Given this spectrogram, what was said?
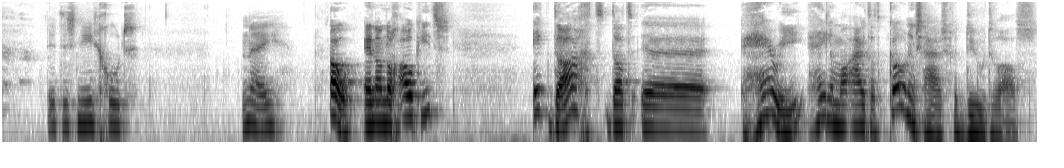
Dit is niet goed. Nee. Oh, en dan nog ook iets. Ik dacht dat eh, Harry helemaal uit dat koningshuis geduwd was.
